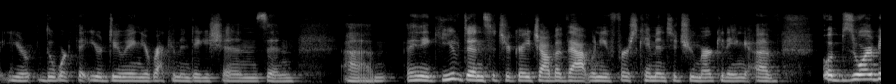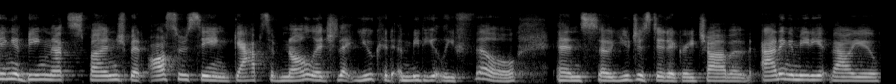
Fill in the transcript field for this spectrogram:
your the work that you're doing your recommendations. And um, I think you've done such a great job of that when you first came into TREW marketing of absorbing and being that sponge, but also seeing gaps of knowledge that you could immediately fill. And so you just did a great job of adding immediate value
